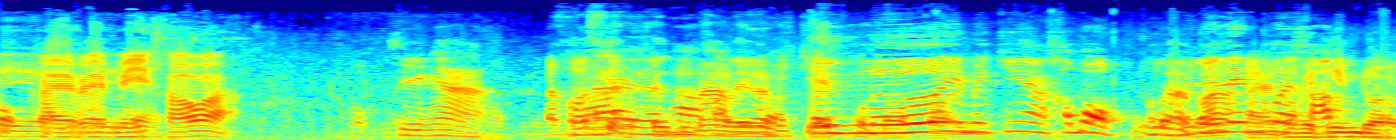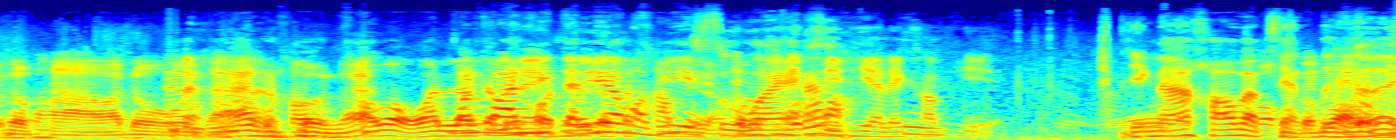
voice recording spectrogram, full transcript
บอกใครไปเมะเขาอะ จริงอะเขาเสียงตึงมากเลยนะพี่เกศตึงเลยเมื่อกี้เขาบอกผมไม่ได้เล่นด้วยครับโดนสภาวะโดนนะเขาเขาบอกว่าเราจะไม่ขอโทษวันๆมีแต่เรื่องว่ะพี่สักคำเดียว สวยนะ ซีเพียเล็กครับพี่ จริงนะเขาแบบเสียงตึงเลย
